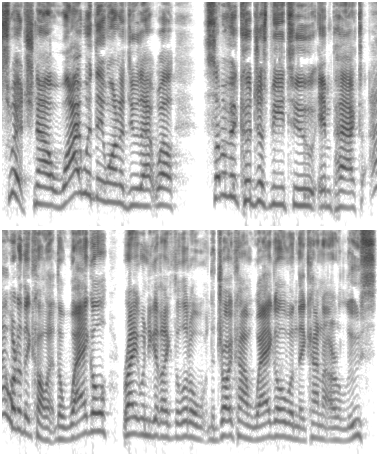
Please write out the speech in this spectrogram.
Switch. Now, why would they want to do that? Well, some of it could just be to impact, oh, what do they call it? The waggle, right? When you get like the little, the Joy-Con waggle when they kind of are loose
